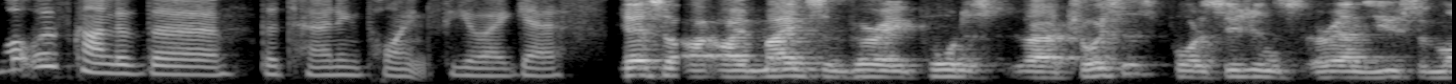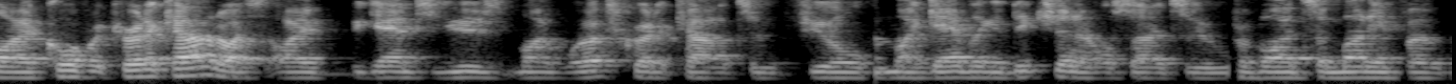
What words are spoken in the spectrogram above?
what was kind of the the turning point for you? I guess. Yeah, so I, I made some very poor uh, choices, poor decisions around the use of my corporate credit card. I, I, began to use my works credit card to fuel my gambling addiction, and also to provide some money for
